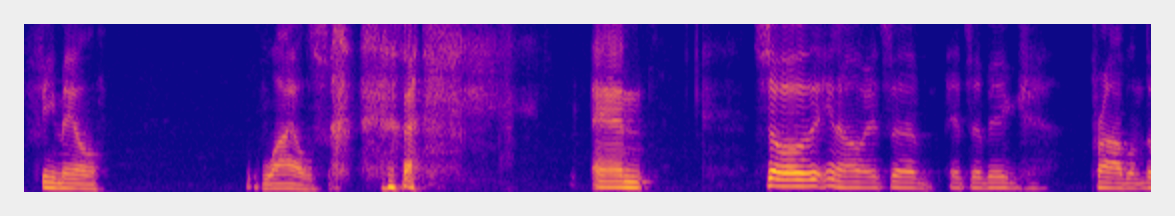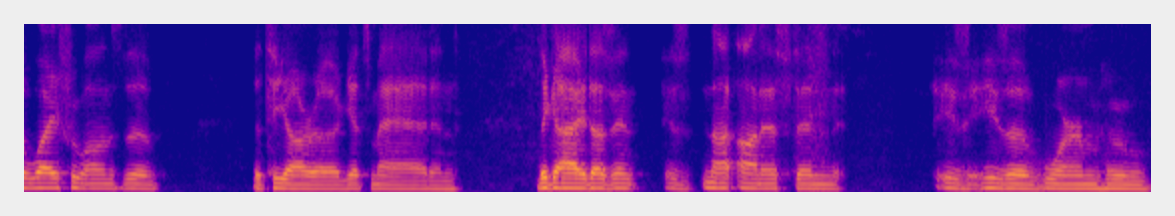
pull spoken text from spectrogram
female wiles and so you know it's a it's a big problem. The wife who owns the the tiara gets mad and the guy doesn't is not honest and he's he's a worm who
